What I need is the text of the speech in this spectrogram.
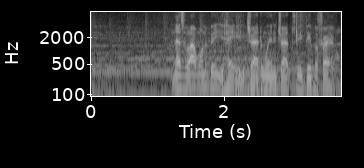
And that's what I want to be. Hey, he tried to win. He tried to treat people fairly.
